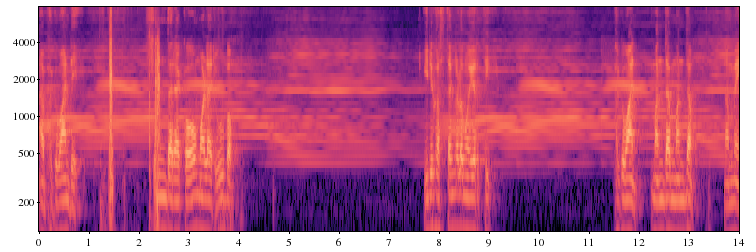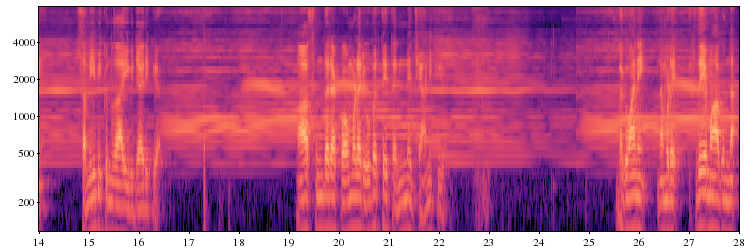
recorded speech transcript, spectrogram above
ആ ഭഗവാന്റെ സുന്ദര കോമള രൂപം ഇരുഹസ്തങ്ങളും ഉയർത്തി ഭഗവാൻ മന്ദം മന്ദം നമ്മെ സമീപിക്കുന്നതായി വിചാരിക്കുക. ആ സുന്ദര കോമള രൂപത്തെ തന്നെ ധ്യാനിക്കുക. ഭഗവാനെ നമ്മുടെ ഹൃദയമാകുന്ന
